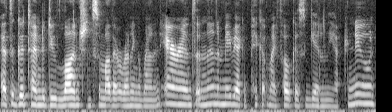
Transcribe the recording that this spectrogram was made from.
That's a good time to do lunch and some other running around and errands. And then maybe I can pick up my focus again in the afternoon.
